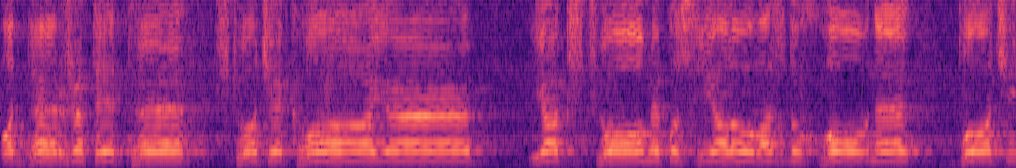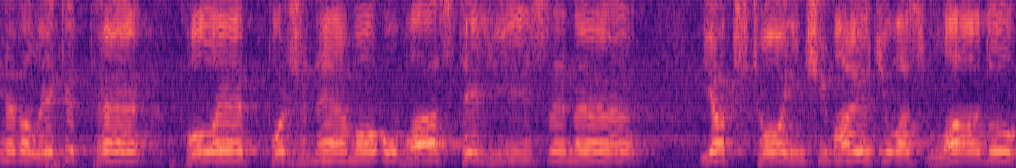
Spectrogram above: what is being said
одержати те, що чекає. Якщо ми посіяли у вас духовне, то чи невелике те, коли пожнемо у вас телісне. Якщо інші мають у вас владу,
